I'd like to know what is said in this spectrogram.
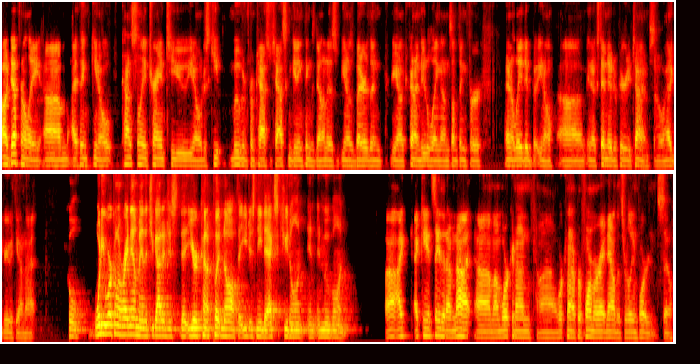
Oh, definitely. Um, I think you know, constantly trying to you know just keep moving from task to task and getting things done is you know is better than you know kind of noodling on something for an elated but you know uh, you know extended a period of time. So I agree with you on that. Cool. What are you working on right now, man? That you got to just that you're kind of putting off that you just need to execute on and, and move on. Uh, I I can't say that I'm not. Um, I'm working on uh, working on a pro forma right now that's really important. So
